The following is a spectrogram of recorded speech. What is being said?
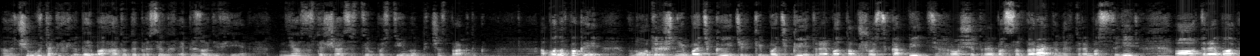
Але чому в таких людей багато депресивних епізодів є? Я зустрічаюся з цим постійно під час практики. Або навпаки, внутрішні батьки, тільки батьки, треба там щось ці гроші треба собирати, на них треба сидіти, треба,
